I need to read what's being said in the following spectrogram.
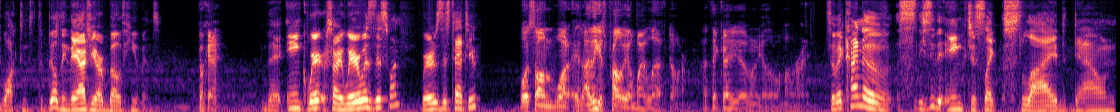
walked into the building. They actually are both humans. Okay. The ink, where sorry, where was this one? Where is this tattoo? Well, it's on one. I think it's probably on my left arm. I think I have the other one on the right. So it kind of you see the ink just like slide down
